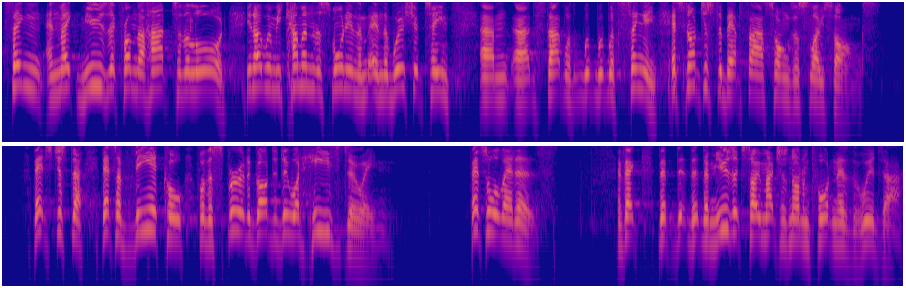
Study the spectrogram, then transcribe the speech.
sing and make music from the heart to the Lord. You know, when we come in this morning and the, and the worship team um, uh, start with, with, with singing, it's not just about fast songs or slow songs. That's just a, that's a vehicle for the Spirit of God to do what He's doing. That's all that is. In fact, the, the, the music so much is not important as the words are.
